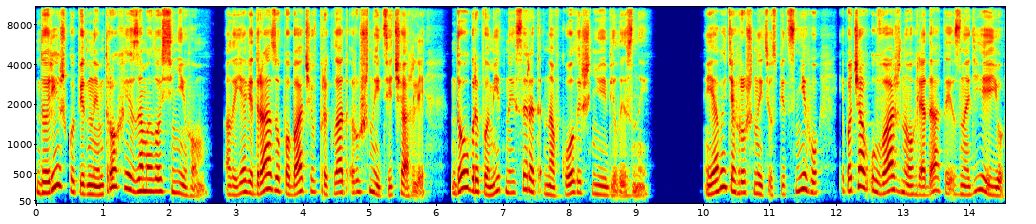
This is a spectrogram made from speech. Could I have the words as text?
Доріжку під ним трохи замело снігом, але я відразу побачив приклад рушниці Чарлі, добре помітний серед навколишньої білизни. Я витяг рушницю з під снігу і почав уважно оглядати з надією,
